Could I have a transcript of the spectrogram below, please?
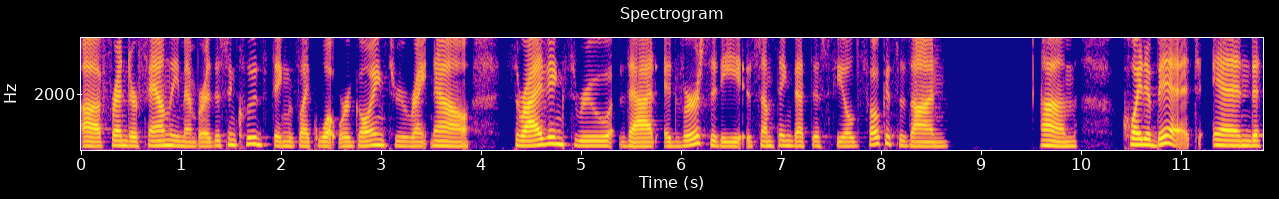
uh, friend or family member. This includes things like what we're going through right now. Thriving through that adversity is something that this field focuses on um, quite a bit. And,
